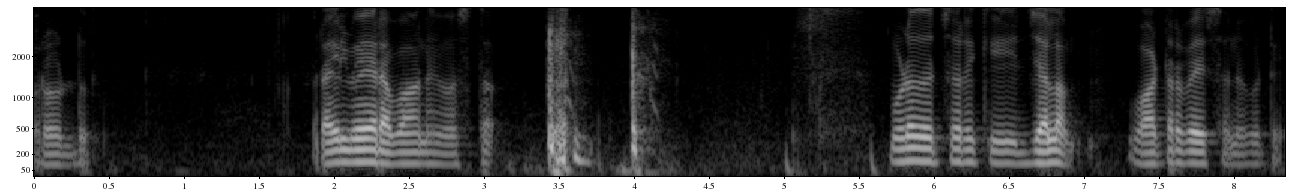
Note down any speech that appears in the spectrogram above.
రోడ్డు. రైల్వే రవాణా వ్యవస్థ. మూడోది వచ్చరికి జలం వాటర్ వేస్ అని ఒకటి.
